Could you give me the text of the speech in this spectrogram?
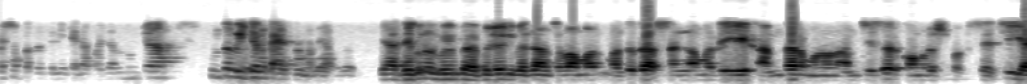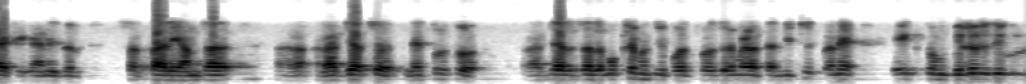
कशा पद्धतीने केला पाहिजे? तुमच्या तुमचं विजन काय याबद्दल? या वि- बिलोली विधानसभा मतदारसंघामध्ये एक आमदार म्हणून आमची जर काँग्रेस पक्षाची या ठिकाणी जर सत्ता आली आमचा राज्याचं नेतृत्व राज्याला जर मुख्यमंत्री पद पद जर मिळालं तर निश्चितपणे एक तुम बिलोली देगलूर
